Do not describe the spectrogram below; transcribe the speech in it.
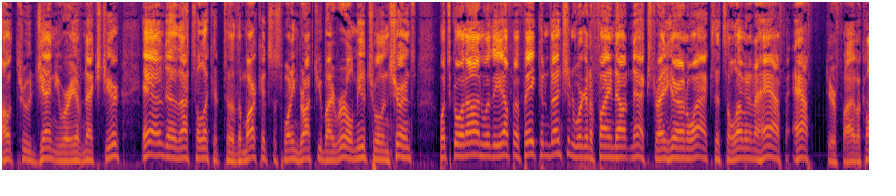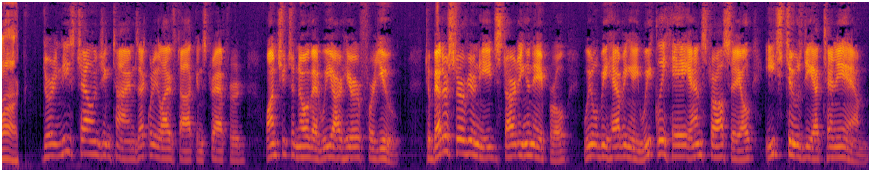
out through January of next year. And uh, that's a look at uh, the markets this morning. Brought to you by Rural Mutual Insurance. What's going on with the FFA convention? We're going to find out next, right here on Wax. It's 11 and a half after 5 o'clock. During these challenging times, Equity Livestock in Stratford wants you to know that we are here for you. To better serve your needs, starting in April, we will be having a weekly hay and straw sale each Tuesday at 10 a.m.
